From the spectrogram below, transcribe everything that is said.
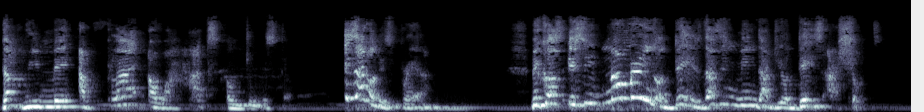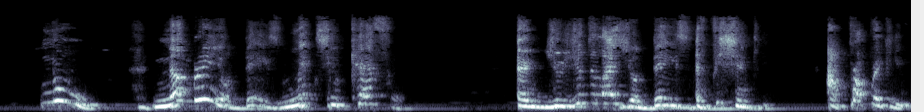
that we may apply our hearts unto wisdom. Is that not his prayer? Because you see, numbering your days doesn't mean that your days are short. No. Numbering your days makes you careful and you utilize your days efficiently, appropriately.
